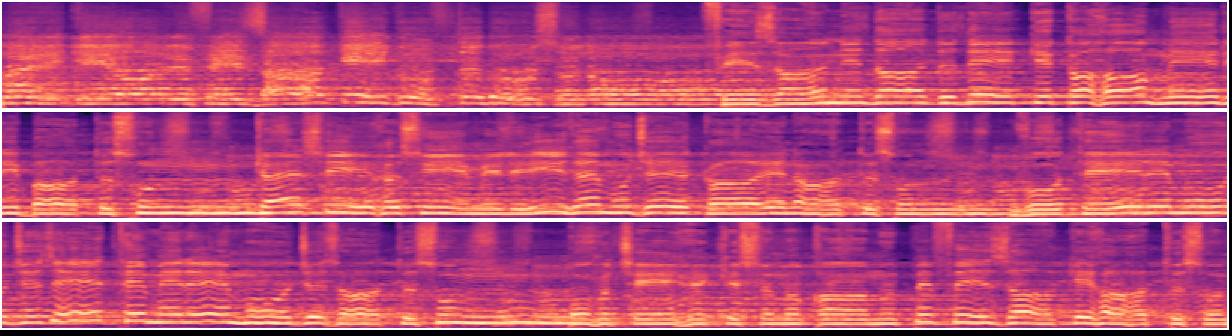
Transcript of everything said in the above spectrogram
بھر کی اور فضا کی گفتگو سنو۔ فیضان داد دے کے کہا میری بات سن۔ کیسی ہنسی ملی ہے مجھے کائنات سن۔ وہ تیرے موجزے تھے میرے موجزات سن۔ پہنچے ہیں کس مقام پہ فیضا کے ہاتھ سن۔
